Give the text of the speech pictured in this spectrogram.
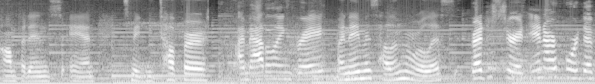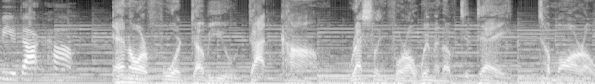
confidence, and it's made me tougher. I'm Adeline Gray. My name is Helen Maroulis. Register at nr4w.com. nr4w.com. Wrestling for our women of today, tomorrow,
